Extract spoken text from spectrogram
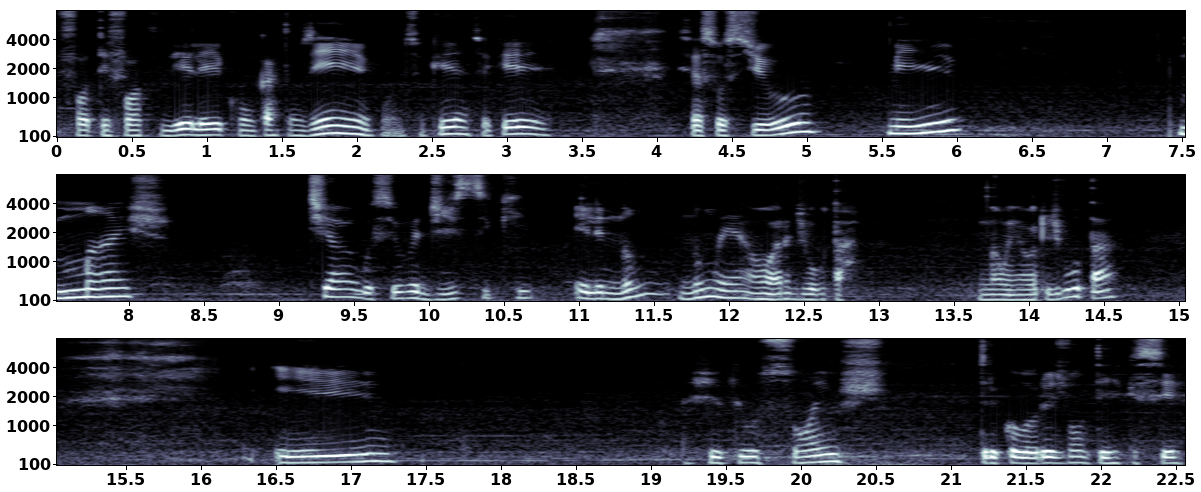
Foto, foto dele aí com cartãozinho, com não sei o que, não sei o que. Se associou e. Mas Thiago Silva disse que ele não, não é a hora de voltar. Não é a hora de voltar. E acho que os sonhos tricolores vão ter que ser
